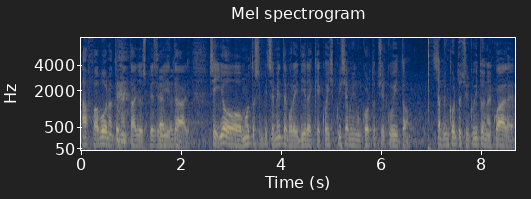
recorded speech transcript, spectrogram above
a favore naturalmente del taglio delle spese certo, militari. Certo. Sì, io molto semplicemente vorrei dire che qui, qui siamo in un cortocircuito siamo in cortocircuito nel quale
